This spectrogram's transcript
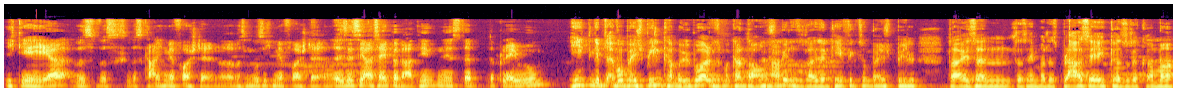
ich gehe her, was, was, was kann ich mir vorstellen oder was muss ich mir vorstellen? Es ist ja separat. Hinten ist der, der Playroom. Hinten gibt's, wobei spielen kann man überall, also man kann da auch Aha. spielen, also da ist ein Käfig zum Beispiel, da ist ein, das nennen wir das Blaseck, also da kann man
